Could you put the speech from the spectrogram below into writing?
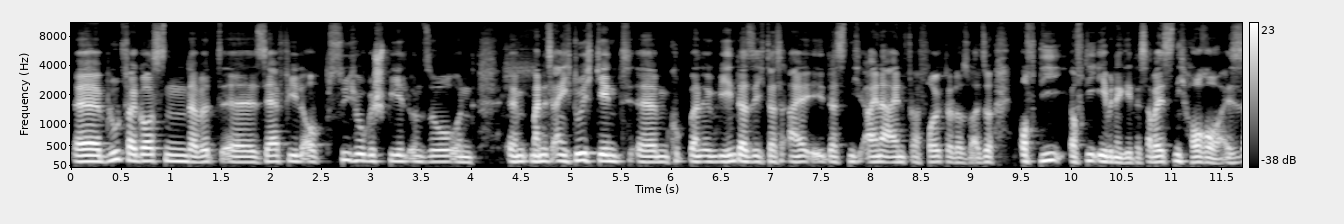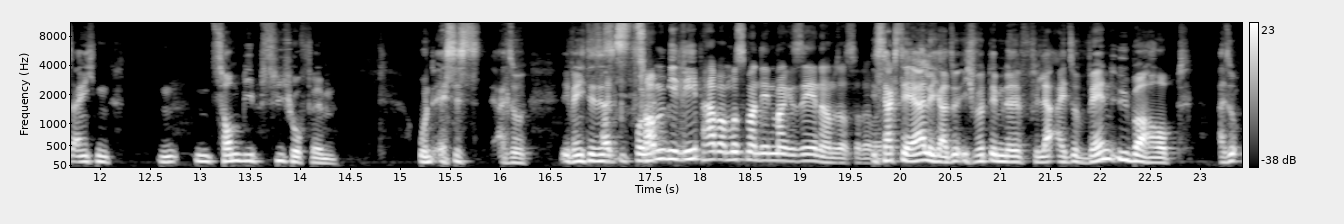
äh, Blut vergossen, da wird äh, sehr viel auf Psycho gespielt und so. Und ähm, man ist eigentlich durchgehend, ähm, guckt man irgendwie hinter sich, dass, dass nicht einer einen verfolgt oder so. Also auf die, auf die Ebene geht es. Aber es ist nicht Horror. Es ist eigentlich ein, ein, ein Zombie-Psycho-Film. Und es ist, also, wenn ich das Als Zombie-Liebhaber muss man den mal gesehen haben, sagst du, oder ich sag's dir ehrlich, also ich würde dem eine, vielleicht, also wenn überhaupt, also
